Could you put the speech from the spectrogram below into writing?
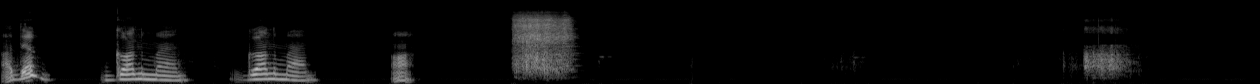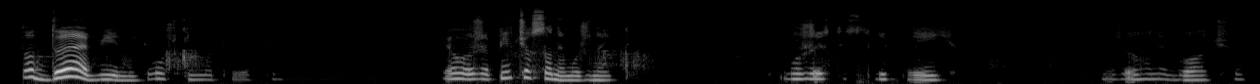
А де ганмен? Ганмен. А. Та де він? Йошкін Матрешкін. Я його вже півчаса не можу знайти. Може, ти сліпий. Може, його не бачу.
